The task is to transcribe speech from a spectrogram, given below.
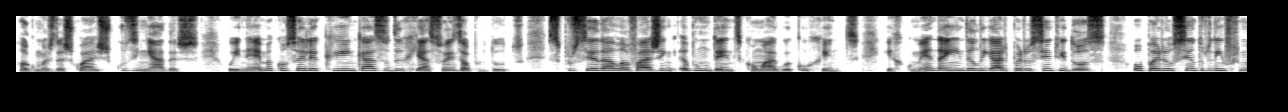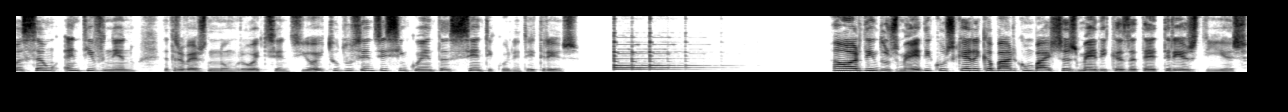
algumas das quais cozinhadas. O INEM aconselha que, em caso de reações ao produto, se proceda à lavagem abundante com água corrente e recomenda ainda ligar para o 112 ou para o Centro de Informação Antiveneno através do número 808 250 143. A Ordem dos Médicos quer acabar com baixas médicas até três dias.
